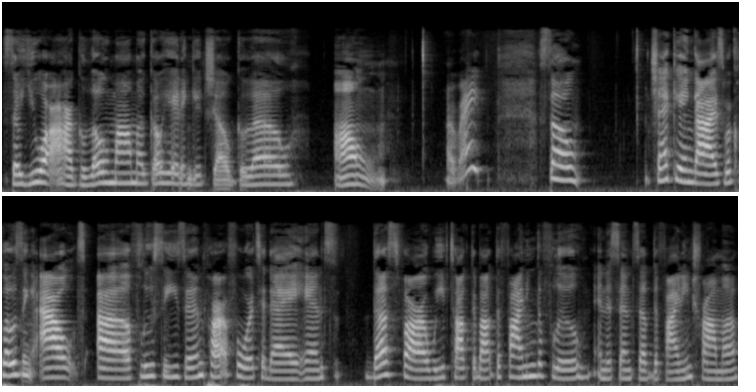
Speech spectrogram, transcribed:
So, you are our glow mama. Go ahead and get your glow on. All right. So, check in guys. We're closing out uh flu season part four today and thus far we've talked about defining the flu in the sense of defining trauma.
